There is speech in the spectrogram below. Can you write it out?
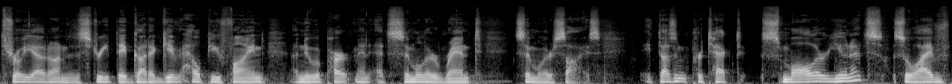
throw you out onto the street. They've got to give help you find a new apartment at similar rent, similar size. It doesn't protect smaller units, so I've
